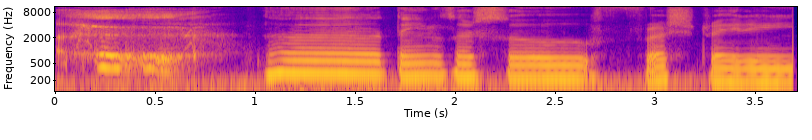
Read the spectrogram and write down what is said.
uh, things are so frustrating.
